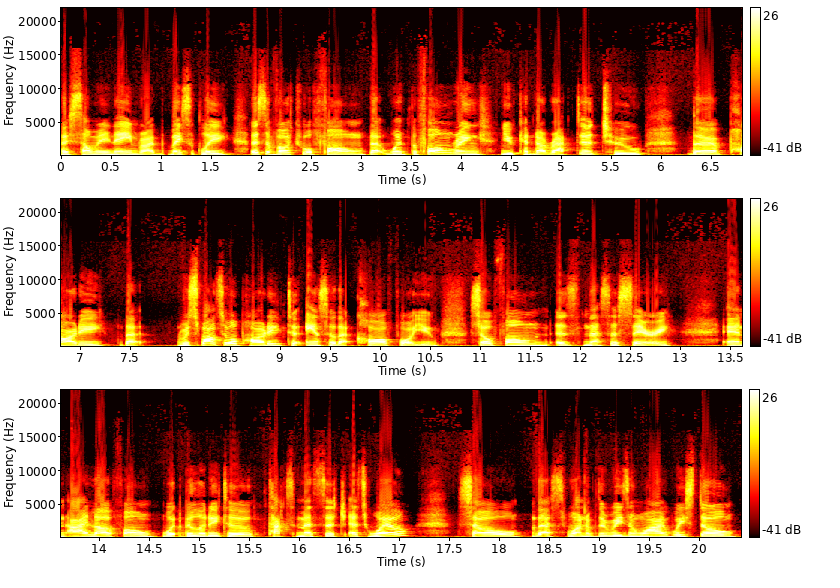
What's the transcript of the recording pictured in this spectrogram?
There's so many names, right? Basically, it's a virtual phone that when the phone rings, you can direct it to the party that responsible party to answer that call for you. So phone is necessary and I love phone with ability to text message as well. So that's one of the reasons why we still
